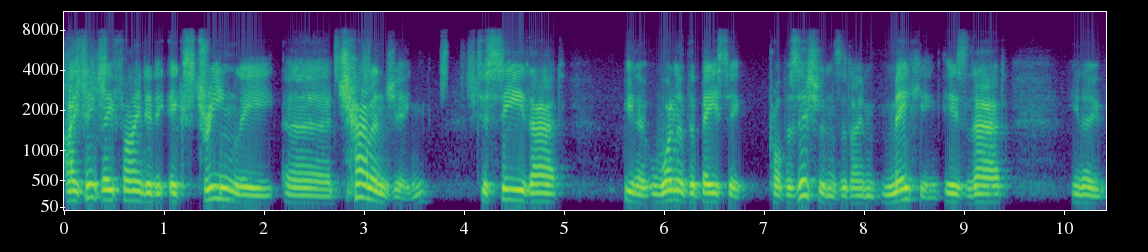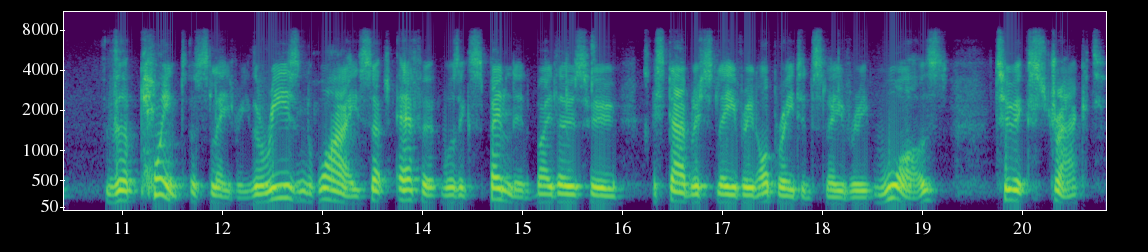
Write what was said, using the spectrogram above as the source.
I think they find it extremely uh, challenging to see that you know one of the basic propositions that I'm making is that you know the point of slavery, the reason why such effort was expended by those who established slavery and operated slavery was to extract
